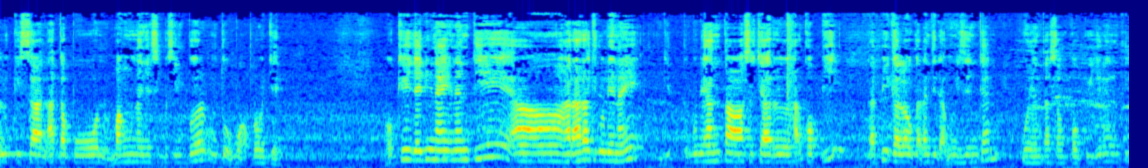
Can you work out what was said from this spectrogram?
lukisan ataupun bangunan yang simple-simple untuk buat projek. Okey, jadi naik nanti uh, harap-harap kita boleh naik. Kita boleh hantar secara hard copy tapi kalau keadaan tidak mengizinkan Boleh hantar soft copy je lah nanti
